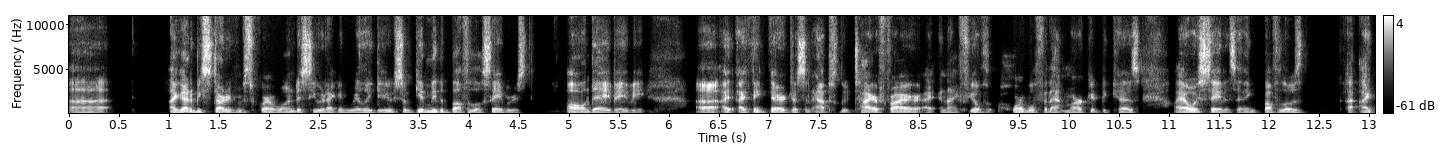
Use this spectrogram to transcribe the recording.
uh, I got to be starting from square one to see what I can really do. So give me the Buffalo Sabres all day, baby. Uh, I, I, think they're just an absolute tire fire, I, and I feel horrible for that market because I always say this. I think Buffalo's. I,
